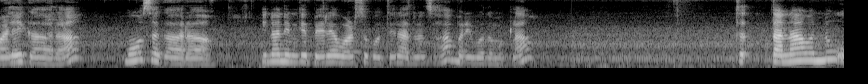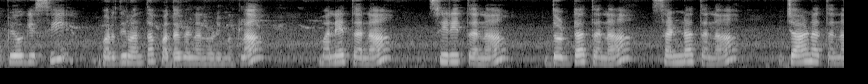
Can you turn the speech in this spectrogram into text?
ಬಳೆಗಾರ, ಮೋಸಗಾರ. ಇನ್ನು ನಿಮಗೆ ಬೇರೆ ವರ್ಡ್ಸ್ ಗೊತ್ತಿರ ಅದನ್ನು ಸಹ ಬರಿಬೋದು ಮಕ್ಕಳ ತನವನ್ನು ಉಪಯೋಗಿಸಿ ಬರೆದಿರುವಂಥ ಪದಗಳನ್ನ ನೋಡಿ ಮಕ್ಕಳ ಮನೆತನ, ಸಿರಿತನ, ದೊಡ್ಡತನ, ಸಣ್ಣತನ, ಜಾಣತನ.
